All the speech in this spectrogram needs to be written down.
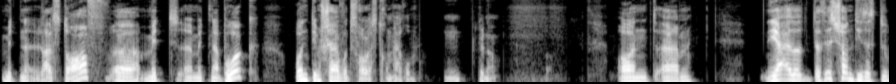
mit, ne, als Dorf äh, mit, äh, mit einer Burg und dem Sherwood Forest drumherum. Mhm, genau. Und ähm, ja, also das ist schon dieses, du,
